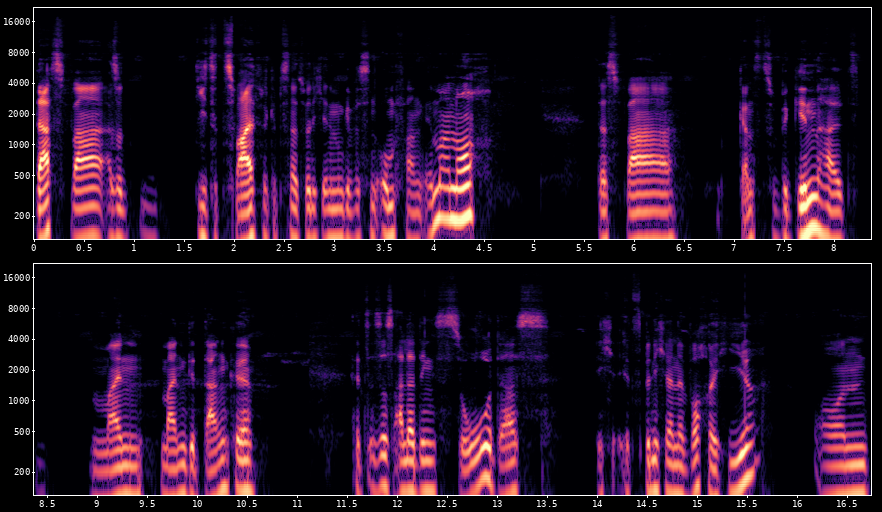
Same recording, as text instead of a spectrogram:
Das war, also diese Zweifel gibt es natürlich in einem gewissen Umfang immer noch. Das war ganz zu Beginn halt mein, mein Gedanke. Jetzt ist es allerdings so, dass ich, jetzt bin ich ja eine Woche hier und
